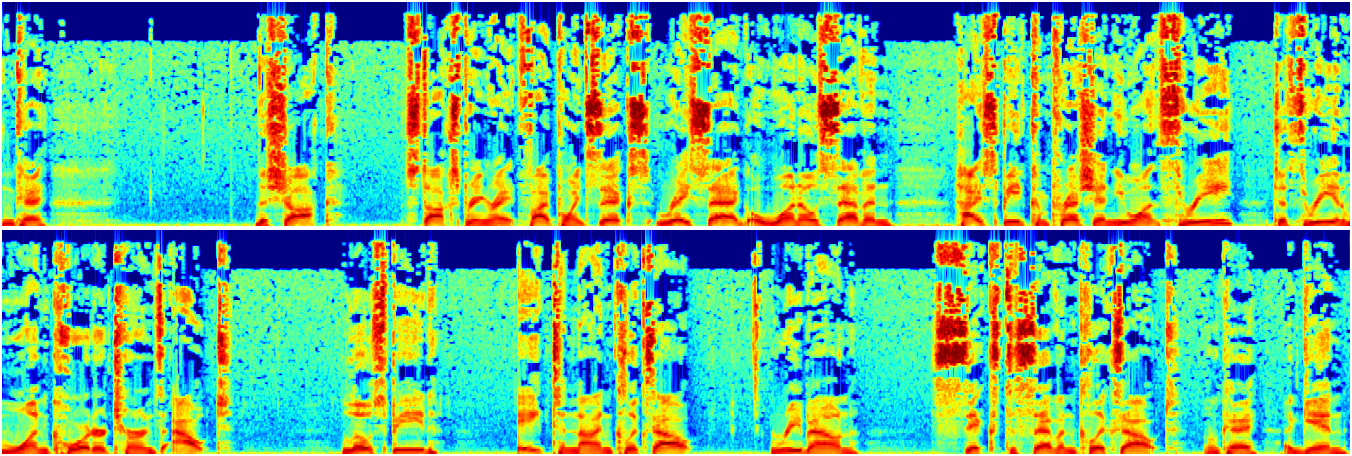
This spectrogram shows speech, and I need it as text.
Okay. The shock, stock spring rate five point six, race sag one oh seven, high speed compression. You want three to three and one quarter turns out. Low speed, eight to nine clicks out. Rebound, six to seven clicks out. Okay? Again,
